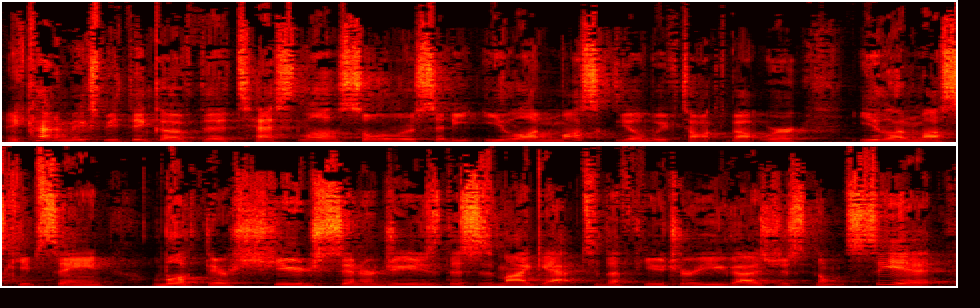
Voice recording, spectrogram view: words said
And it kind of makes me think of the Tesla Solar City Elon Musk deal we've talked about, where Elon Musk keeps saying, look, there's huge synergies. This is my gap to the future. You guys just don't see it.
